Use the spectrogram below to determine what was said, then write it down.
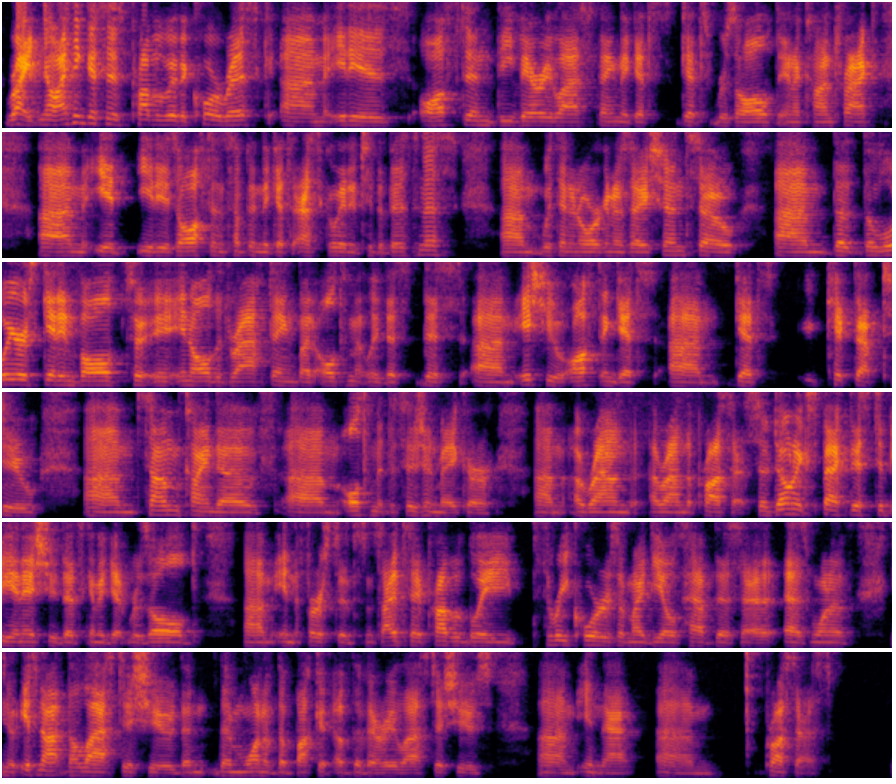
Right. No, I think this is probably the core risk. Um, it is often the very last thing that gets gets resolved in a contract. Um, it it is often something that gets escalated to the business um, within an organization. So um, the the lawyers get involved to, in all the drafting, but ultimately this this um, issue often gets um, gets kicked up to um, some kind of um, ultimate decision maker um, around around the process. So don't expect this to be an issue that's going to get resolved um, in the first instance. I'd say probably three quarters of my deals have this as, as, one of you know, if not the last issue, then then one of the bucket of the very last issues um, in that um, process.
